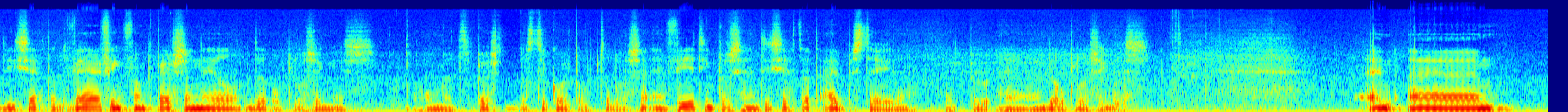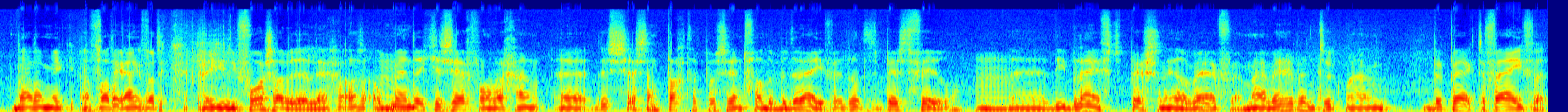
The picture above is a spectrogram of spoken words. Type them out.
die zegt dat werving van personeel de oplossing is om het personeelstekort op te lossen. En 14% die zegt dat uitbesteden het, eh, de oplossing is. En ehm, waarom ik, wat ik eigenlijk wat ik jullie voor zou willen leggen, als, op het Hmm. moment dat je zegt van we gaan, dus 86% van de bedrijven, dat is best veel, Hmm. die blijft personeel werven. Maar we hebben natuurlijk maar een beperkte vijver.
